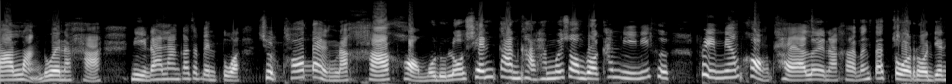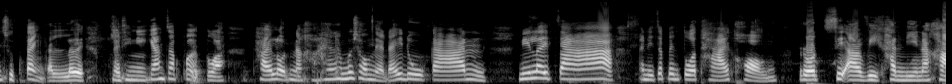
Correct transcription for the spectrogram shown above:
ด้านหลังด้วยนะคะ นี่ด้านล่างก็จะเป็นตัวชุดท่อแต่งนะคะของโมดูโลเช่นกันค่ะท่านผู้ชมรถคันนี้นี่คือพรีเมียมของแท้เลยนะคะ ตั้งแต่ตัวรถยันชุดแต่งกันเลยเดี๋ยวทีนี้แก้มจะเปิดตัวท้ายรถนะคะ ให้ท่านผู้ชมเนี่ยได้ดูกัน นี่เลยจ้า อันนี้จะเป็นตัวท้ายของ รถ CRV คันนี้นะคะ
